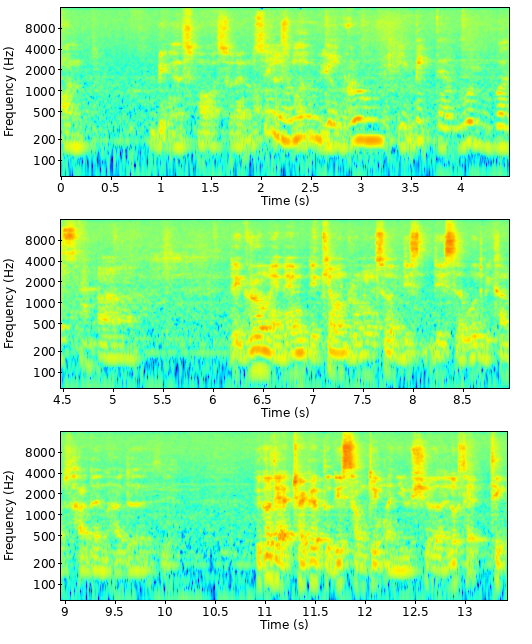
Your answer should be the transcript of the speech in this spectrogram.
on big and small so that not So you mean they groom, it make the wound worse? Huh? uh, they groom and then they keep on grooming, so this this uh, wound becomes harder and harder. Because they're attracted to this something unusual. It looks like tick.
